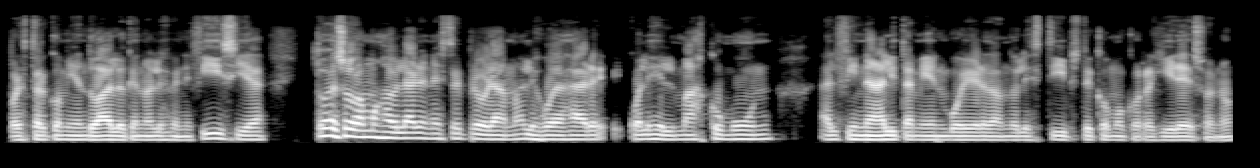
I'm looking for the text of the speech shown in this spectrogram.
por estar comiendo algo que no les beneficia. Todo eso vamos a hablar en este programa. Les voy a dejar eh, cuál es el más común al final y también voy a ir dándoles tips de cómo corregir eso, ¿no?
